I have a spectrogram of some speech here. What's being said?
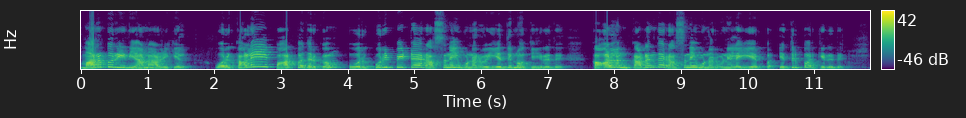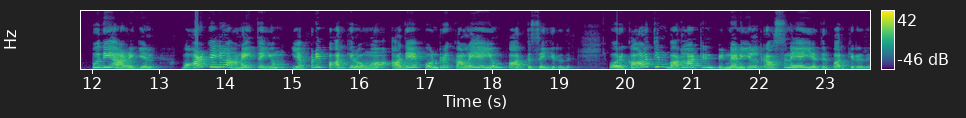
மரபு ரீதியான அழகியல். ஒரு கலையை பார்ப்பதற்கும் ஒரு குறிப்பிட்ட ரசனை உணர்வை எதிர்நோக்குகிறது. காலம் கடந்த ரசனை உணர்வு நிலையை ஏற்ப எதிர்பார்க்கிறது. புதிய அழகியல். வாழ்க்கையில் அனைத்தையும் எப்படி பார்க்கிறோமோ அதே போன்று கலையையும் பார்க்க செய்கிறது. ஒரு காலத்தின் வரலாற்றின் பின்னணியில் ரசனையை எதிர்பார்க்கிறது.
